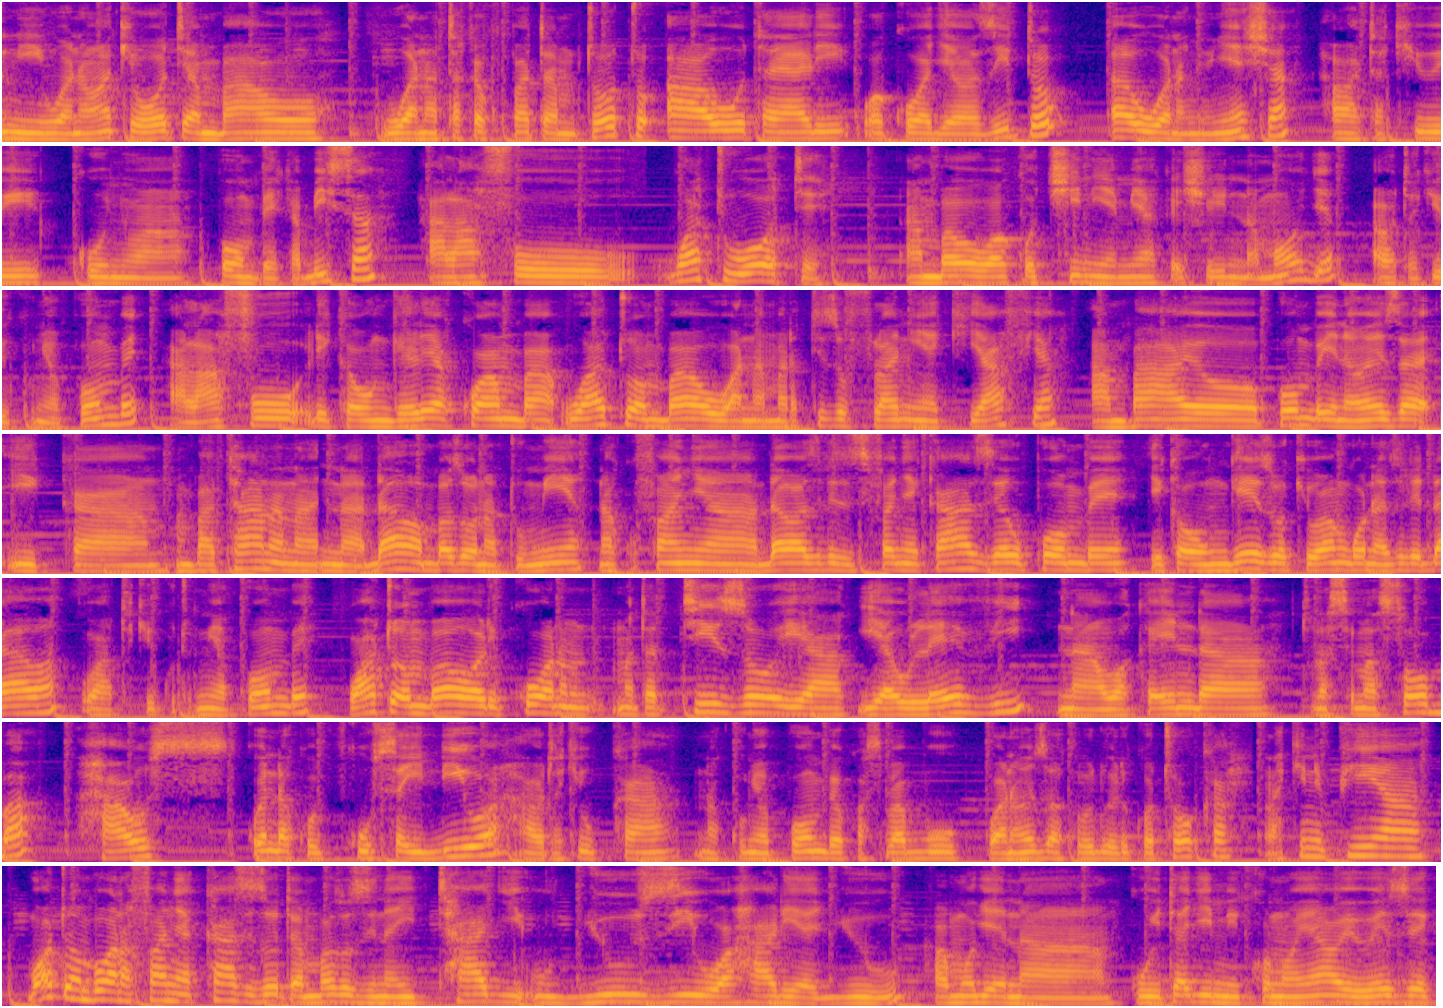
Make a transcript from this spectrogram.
ni wanawake wote ambao wanataka kupata mtoto au tayari wako wajawazito au wananyonyesha, hawatakiwi kunywa pombe kabisa. Halafu watu wote ambao wako chini ya miaka ishirini na moja hawatakiwi kunywa pombe. Alafu likaongelea kwamba watu ambao wana matatizo fulani ya kiafya ambayo pombe inaweza ikaambatana na, na dawa ambazo wanatumia na kufanya dawa zile zisifanye kazi au pombe ikaongezwa kiwango na zile dawa, hawatakiwi kutumia pombe. Watu ambao walikuwa na matatizo ya, ya ulevi na wakaenda tunasema soba house kwenda kusaidiwa, hawataki kukaa na kunywa pombe kwa sababu wanaweza wakarudi walikotoka. Lakini pia watu ambao wanafanya kazi zote ambazo zinahitaji ujuzi wa hali ya juu pamoja na kuhitaji mikono yao iweze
